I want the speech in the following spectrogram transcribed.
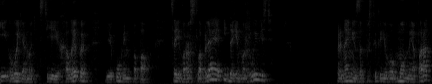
і витягнуть з тієї халепи, в яку він попав. Це його розслабляє і дає можливість принаймні запустити його мовний апарат,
